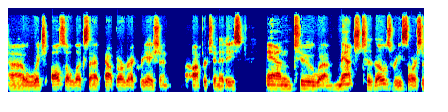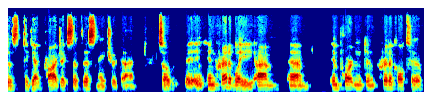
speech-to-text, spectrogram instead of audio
uh, which also looks at outdoor recreation opportunities, and to uh, match to those resources to get projects of this nature done. So, in- incredibly um, um, important and critical to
